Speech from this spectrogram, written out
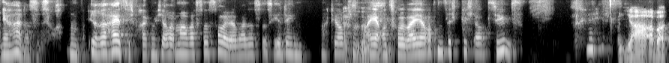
Ja, das ist auch irre heiß. Ich frage mich auch immer, was das soll, aber das ist ihr Ding. Macht die auch das schon. Ist... Ja, und war ja offensichtlich auch süß. ja, aber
